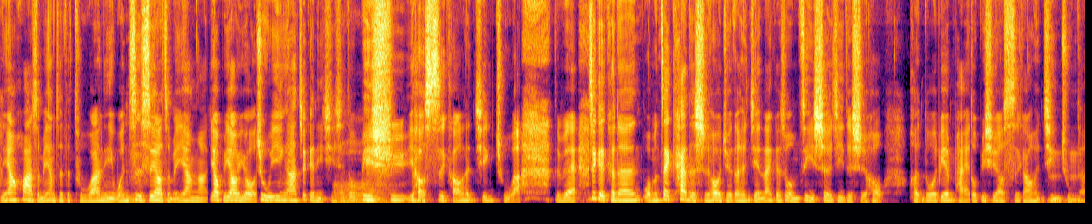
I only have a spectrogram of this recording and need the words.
你要画什么样子的图啊？你文字是要怎么样啊？嗯、要不要有注音啊？这个你其实都必须要思考很清楚啊，哦、对不对？这个可能我们在看的时候觉得很简单，可是我们自己设计的时候。很多编排都必须要思考很清楚的，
